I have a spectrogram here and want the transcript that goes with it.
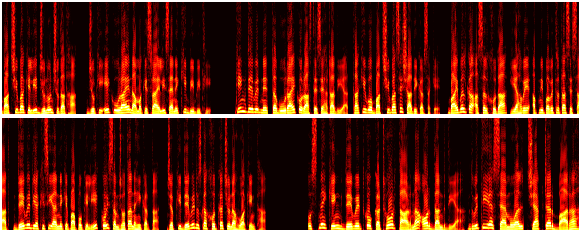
बादशिबा के लिए जुनून शुदा था, जो कि एक उराए नामक इसराइली सैनिक की बीबी थी। किंग डेविड ने तब को रास्ते से हटा दिया ताकि वो बादशिबा से शादी कर सके। बाइबल का असल खुदा यहवे अपनी पवित्रता से साथ डेविड या किसी अन्य के पापों के लिए कोई समझौता नहीं करता, जबकि डेविड उसका खुद का चुना हुआ किंग था। उसने किंग डेविड को कठोर ताड़ना और दंड दिया। द्वितीय सैमुअल चैप्टर 12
